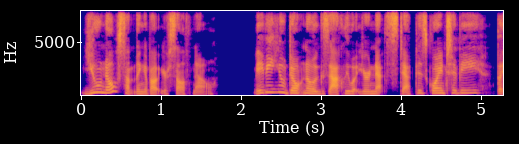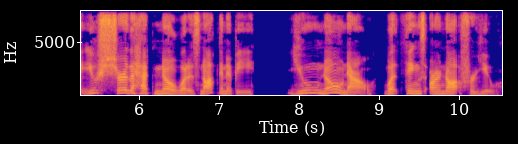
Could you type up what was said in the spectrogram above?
you know something about yourself now. Maybe you don't know exactly what your next step is going to be, but you sure the heck know what is not going to be. You know now what things are not for you.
